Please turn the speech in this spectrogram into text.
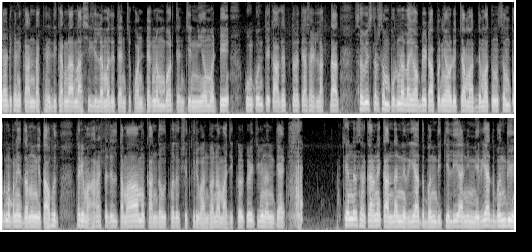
या ठिकाणी कांदा खरेदी करणार. नाशिक जिल्ह्यामध्ये त्यांचे कॉन्टॅक्ट नंबर त्यांचे नियम अटी कोणकोणते कागदपत्र त्यासाठी लागतात. सविस्तर संपूर्ण लाईव्ह अपडेट आपण या अपडेटच्या माध्यमातून संपूर्णपणे जाणून घेत आहोत. तरी महाराष्ट्रातील तमाम कांदा उत्पादक शेतकरी बांधवांना माझी कळकळीची विनंती आहे. केंद्र सरकारने कांदा निर्यात बंदी केली आणि निर्यात बंदी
